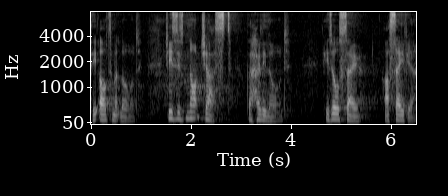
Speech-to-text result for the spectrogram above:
the ultimate Lord. Jesus is not just the Holy Lord, He's also our Savior.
